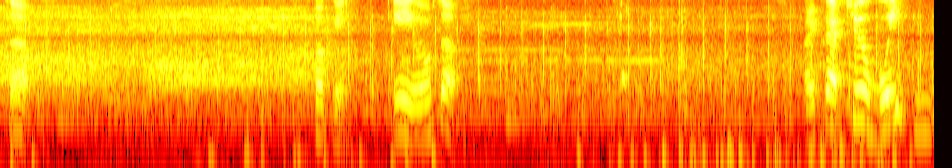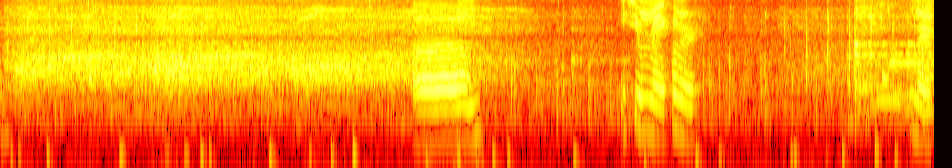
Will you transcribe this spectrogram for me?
What's up? Okay. Anyway, what's up? I clap too, boy. Um. Hey, Superman, come here. Come here.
